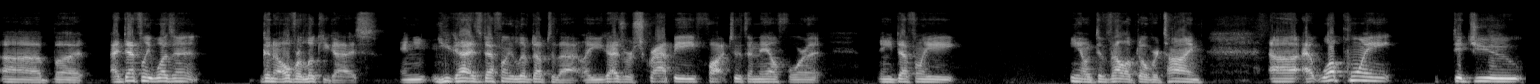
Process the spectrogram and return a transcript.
uh, but I definitely wasn't going to overlook you guys. And you, you guys definitely lived up to that. Like, you guys were scrappy, fought tooth and nail for it, and you definitely, you know, developed over time. Uh, at what point did you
